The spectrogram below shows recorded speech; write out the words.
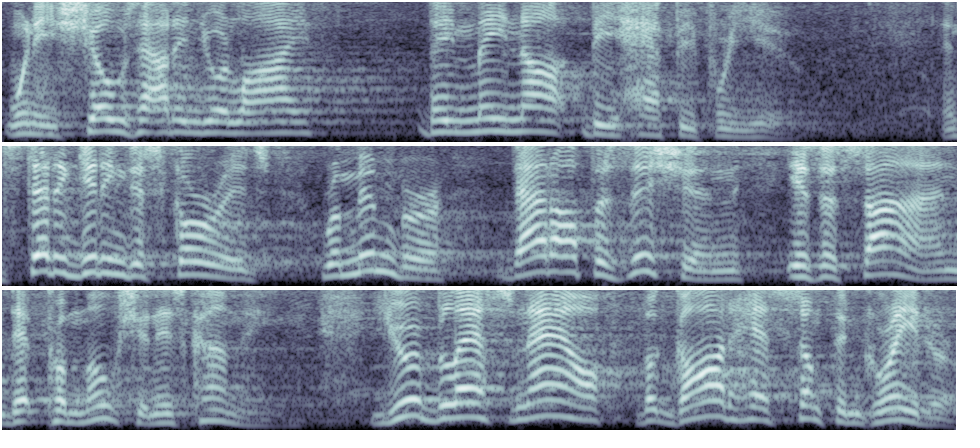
when He shows out in your life, they may not be happy for you. Instead of getting discouraged, remember that opposition is a sign that promotion is coming. You're blessed now, but God has something greater,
